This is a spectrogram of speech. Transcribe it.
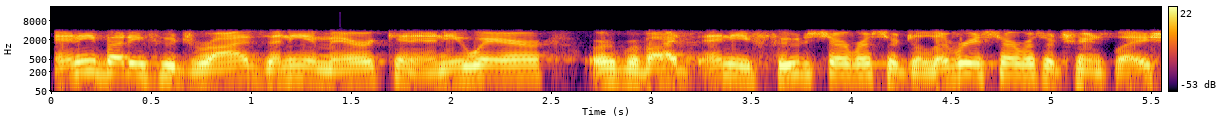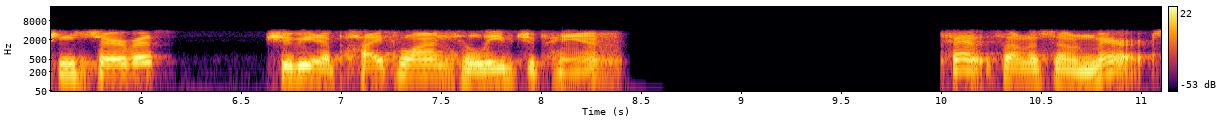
anybody who drives any American anywhere or provides any food service or delivery service or translation service should be in a pipeline to leave Japan. Fence on its own merits.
